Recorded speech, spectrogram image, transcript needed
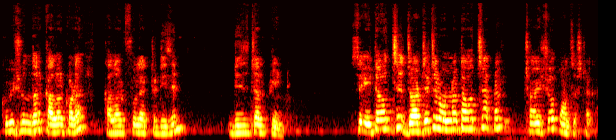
খুবই সুন্দর কালার করা কালারফুল একটা ডিজাইন ডিজিটাল প্রিন্ট সো এটা হচ্ছে জর্জেটের ওড়নাটা হচ্ছে আপনার ছয়শো পঞ্চাশ টাকা।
